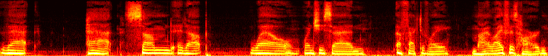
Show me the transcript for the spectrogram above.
that Pat summed it up well when she said, effectively, My life is hard,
